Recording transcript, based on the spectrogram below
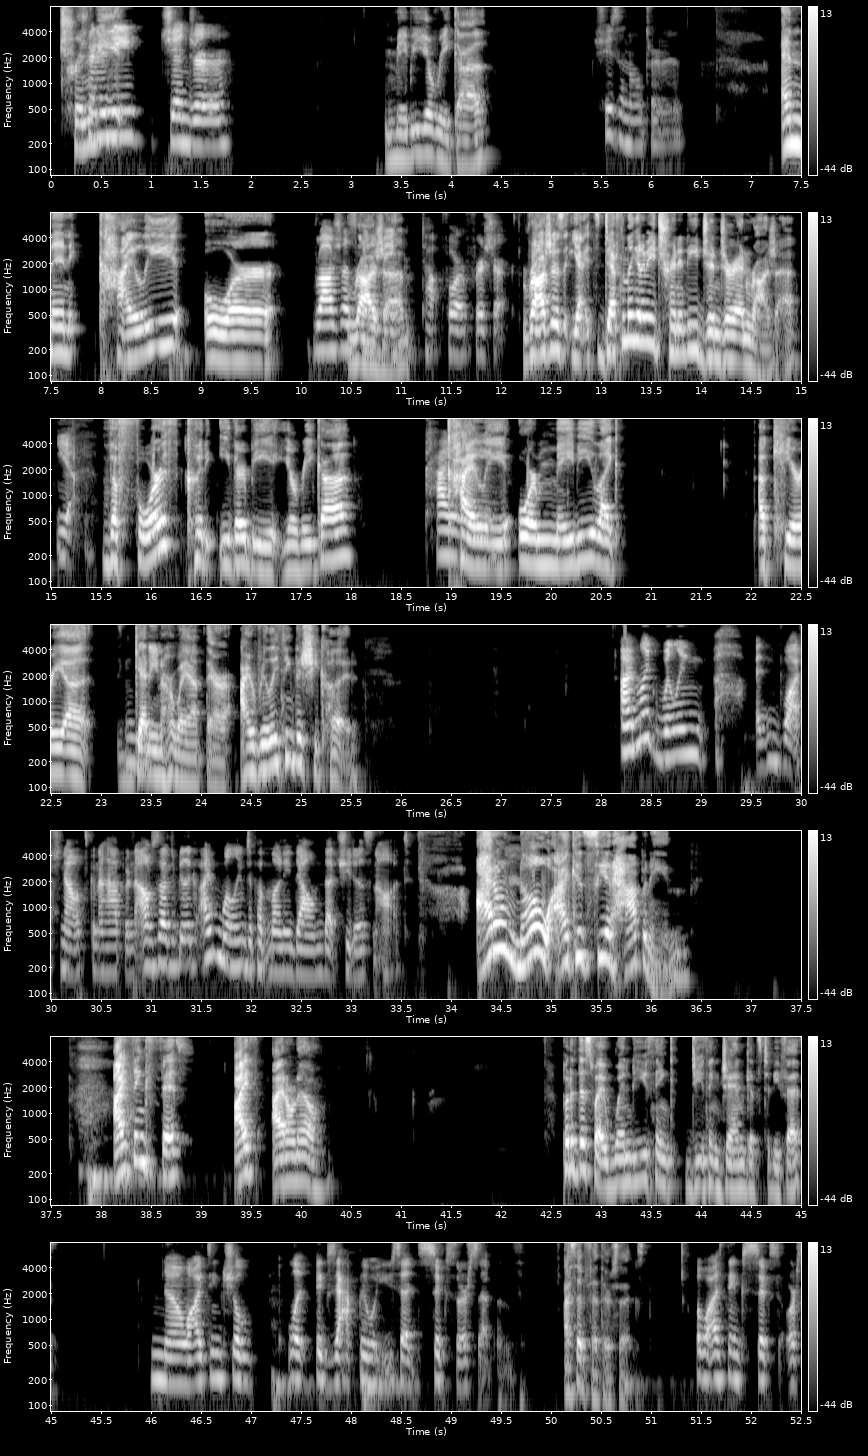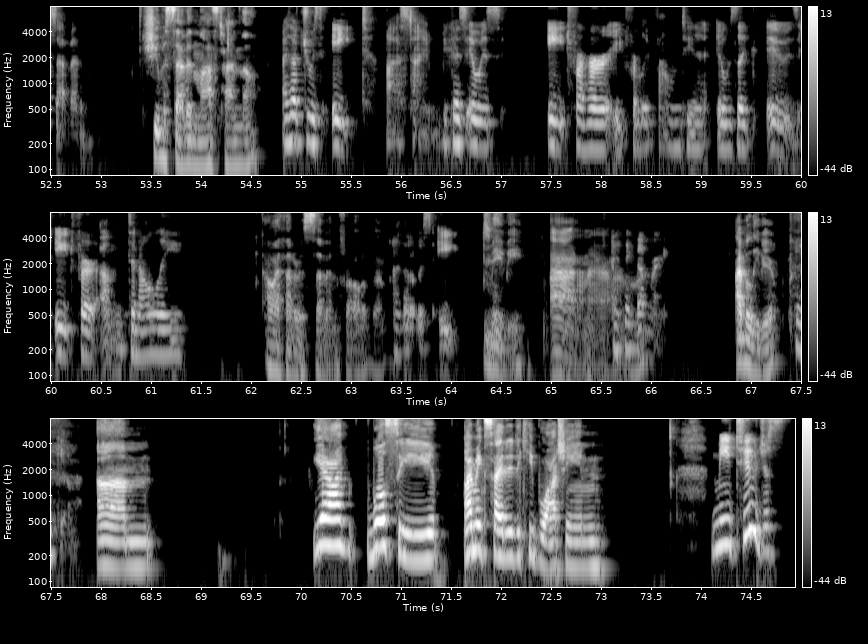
Trinity, Trinity, Ginger. maybe Eureka, She's an alternate. and then Kylie or Ra'Jah's Ra'Jah. gonna top four for sure. Ra'Jah's. Yeah, it's definitely going to be Trinity, Ginger, and Ra'Jah. Yeah. The fourth could either be Eureka, Kylie. Kylie, or maybe like A'keria Mm-hmm. getting her way up there. I really think that she could. I'm like willing. Watch now, it's gonna happen. I was about to be like, I'm willing to put money down that she does not. I don't know. I could see it happening. I think fifth. I I don't know. Put it this way: When do you think? Do you think Jan gets to be fifth? No, I think she'll like exactly what you said, sixth or seventh. I said fifth or sixth. Oh, I think sixth or seventh. She was seven last time, though. I thought she was eight last time because it was eight for her, eight for like Valentina. It was like it was eight for um Denali. Oh, I thought it was seven for all of them. I thought it was eight. Maybe. I don't know. I think I'm right. I believe you. Thank you. Um. Yeah, we'll see. I'm excited to keep watching. Me too. Just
